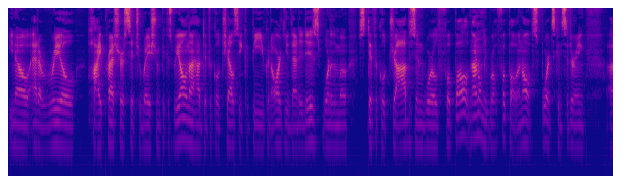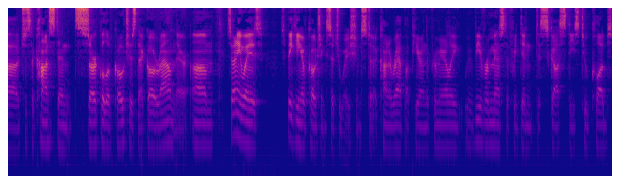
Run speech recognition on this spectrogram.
you know, at a real high pressure situation because we all know how difficult Chelsea could be. You could argue that it is one of the most difficult jobs in world football, not only world football, in all of sports, considering uh, just the constant circle of coaches that go around there. Um, so, anyways Speaking of coaching situations, to kind of wrap up here in the Premier League, we'd be remiss if we didn't discuss these two clubs,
